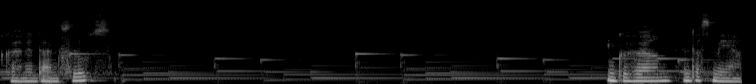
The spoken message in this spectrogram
gehören in deinen Fluss. Und gehören in das Meer.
